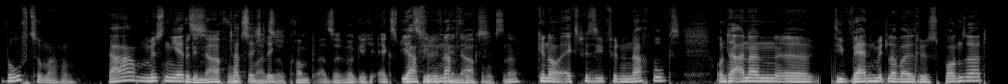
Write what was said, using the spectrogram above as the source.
Beruf zu machen. Da müssen jetzt Für den Nachwuchs tatsächlich also, kommt, also wirklich explizit Ja, für den Nachwuchs. ne? Genau, explizit für den Nachwuchs. Unter anderem, äh, die werden mittlerweile gesponsert.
